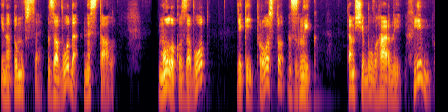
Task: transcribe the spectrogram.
і на тому все. Завода не стало. Молокозавод, який просто зник. Там ще був гарний хліб,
